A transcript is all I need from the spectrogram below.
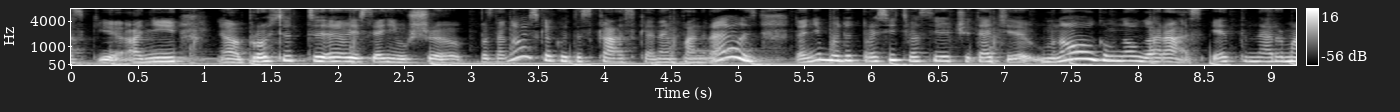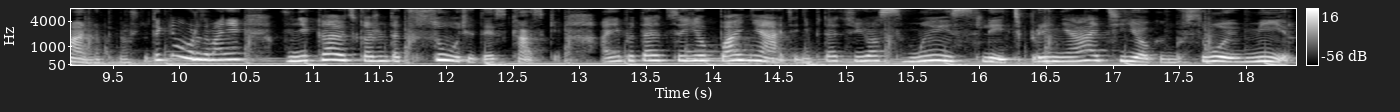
сказки. Они а, просят, э, если они уж э, познакомились с какой-то сказкой, она им понравилась, то они будут просить вас ее читать э, много-много раз. Это нормально, потому что таким образом они вникают, скажем так, в суть этой сказки. Они пытаются ее понять, они пытаются ее осмыслить, принять ее как бы в свой мир.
